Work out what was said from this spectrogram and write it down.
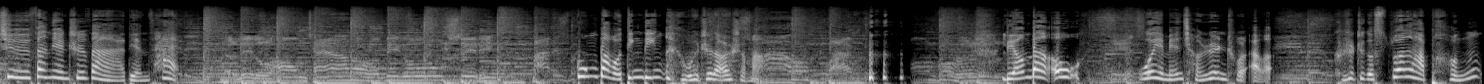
去饭店吃饭啊，点菜。宫爆丁丁，我知道是什么。凉拌欧，我也勉强认出来了。可是这个酸辣棚，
